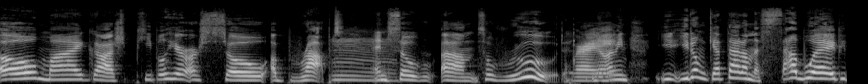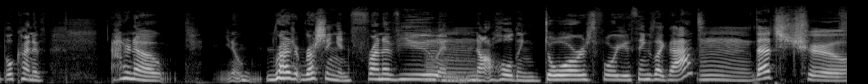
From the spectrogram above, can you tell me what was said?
oh my gosh, people here are so abrupt mm. and so, um, so rude. Right. You know, I mean, you, you don't get that on the subway. People kind of, I don't know, you know, r- rushing in front of you mm. and not holding doors for you, things like that. Mm, that's true.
